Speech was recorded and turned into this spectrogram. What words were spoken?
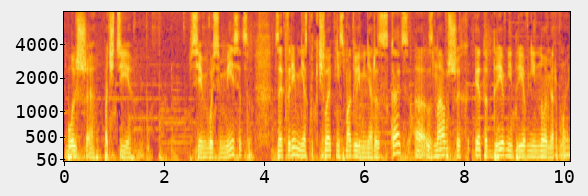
больше почти 7-8 месяцев. За это время несколько человек не смогли меня разыскать, а, знавших этот древний-древний номер мой.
